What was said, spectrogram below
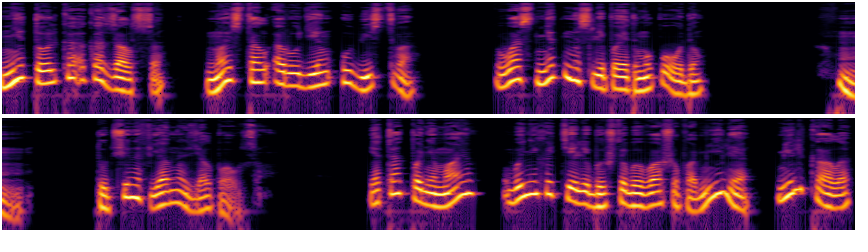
Не только оказался, но и стал орудием убийства. У вас нет мыслей по этому поводу? Хм. Турчинов явно взял паузу. Я так понимаю, вы не хотели бы, чтобы ваша фамилия мелькала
